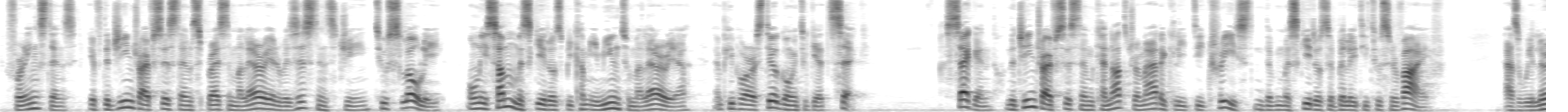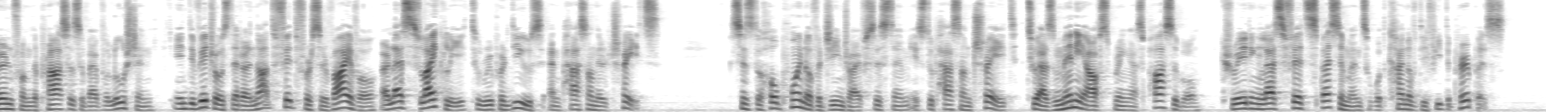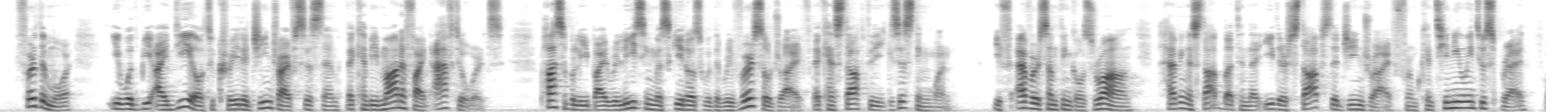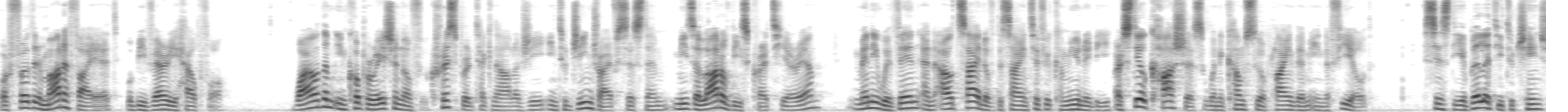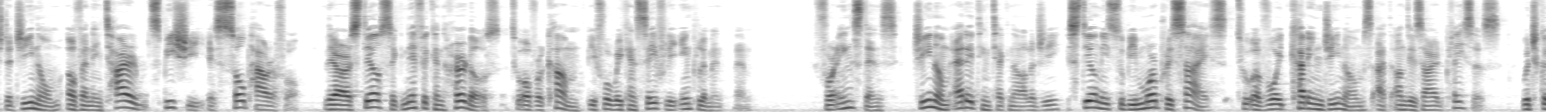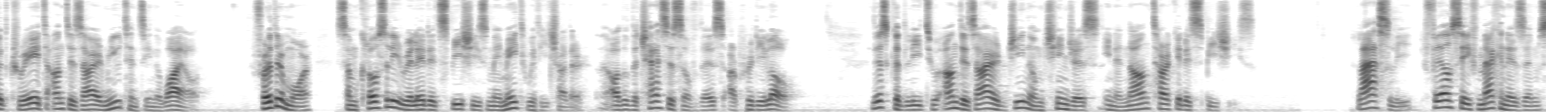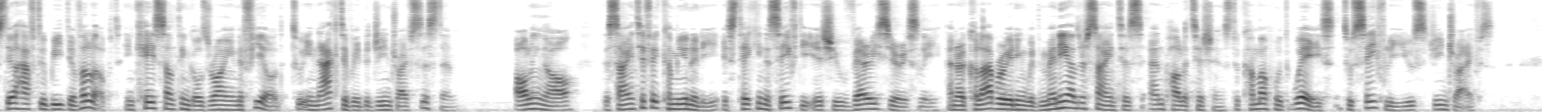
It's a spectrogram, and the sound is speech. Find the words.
For instance, if the gene drive system spreads the malaria resistance gene too slowly, only some mosquitoes become immune to malaria, and people are still going to get sick. Second, the gene drive system cannot dramatically decrease the mosquito's ability to survive. As we learn from the process of evolution, individuals that are not fit for survival are less likely to reproduce and pass on their traits. Since the whole point of a gene drive system is to pass on trait to as many offspring as possible, creating less fit specimens would kind of defeat the purpose. Furthermore, it would be ideal to create a gene drive system that can be modified afterwards, possibly by releasing mosquitoes with a reversal drive that can stop the existing one. If ever something goes wrong, having a stop button that either stops the gene drive from continuing to spread or further modify it would be very helpful. While the incorporation of CRISPR technology into gene drive system meets a lot of these criteria, many within and outside of the scientific community are still cautious when it comes to applying them in the field. Since the ability to change the genome of an entire species is so powerful, there are still significant hurdles to overcome before we can safely implement them. For instance, genome editing technology still needs to be more precise to avoid cutting genomes at undesired places, which could create undesired mutants in the wild. Furthermore, some closely related species may mate with each other, although the chances of this are pretty low. This could lead to undesired genome changes in a non-targeted species. Lastly, fail-safe mechanisms still have to be developed in case something goes wrong in the field to inactivate the gene drive system. All in all, the scientific community is taking the safety issue very seriously and are collaborating with many other scientists and politicians to come up with ways to safely use gene drives.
